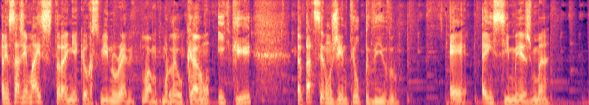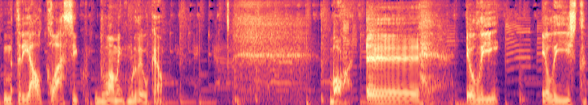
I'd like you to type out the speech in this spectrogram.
a mensagem mais estranha que eu recebi no Reddit do Homem que Mordeu o Cão e que, apesar de ser um gentil pedido, é em si mesma material clássico do Homem que Mordeu o Cão. Bom, eh, eu li, eu li isto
